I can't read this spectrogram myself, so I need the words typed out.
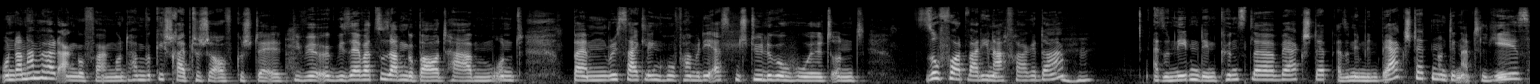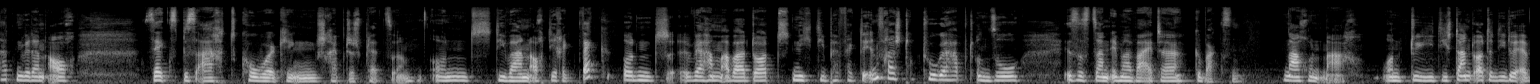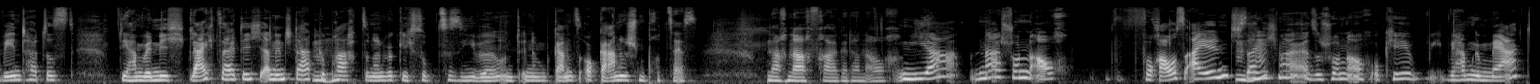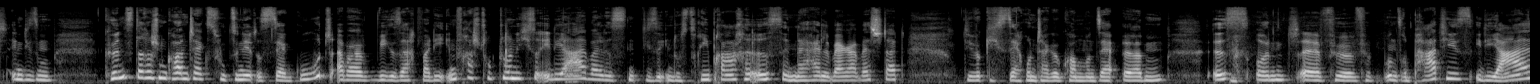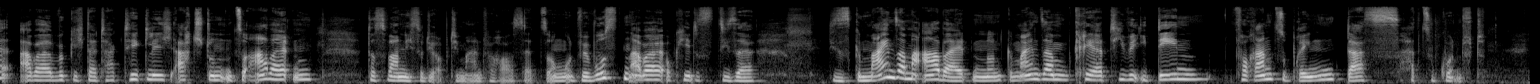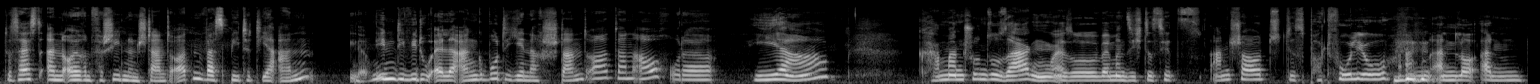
Und dann haben wir halt angefangen und haben wirklich Schreibtische aufgestellt, die wir irgendwie selber zusammengebaut haben. Und beim Recyclinghof haben wir die ersten Stühle geholt und Sofort war die Nachfrage da. Mhm. Also neben den Künstlerwerkstätten, also neben den Werkstätten und den Ateliers hatten wir dann auch sechs bis acht Coworking-Schreibtischplätze. Und die waren auch direkt weg. Und wir haben aber dort nicht die perfekte Infrastruktur gehabt. Und so ist es dann immer weiter gewachsen. Nach und nach. Und die, die Standorte, die du erwähnt hattest, die haben wir nicht gleichzeitig an den Start mhm. gebracht, sondern wirklich sukzessive und in einem ganz organischen Prozess. Nach Nachfrage dann auch. Ja, na, schon auch vorauseilend, mhm. sage ich mal. Also schon auch, okay, wir haben gemerkt, in diesem künstlerischen Kontext funktioniert es sehr gut, aber wie gesagt, war die Infrastruktur nicht so ideal, weil das diese Industriebrache ist in der Heidelberger Weststadt, die wirklich sehr runtergekommen und sehr urban ist und äh, für, für unsere Partys ideal, aber wirklich da tagtäglich acht Stunden zu arbeiten, das waren nicht so die optimalen Voraussetzungen. Und wir wussten aber, okay, dass dieser dieses gemeinsame Arbeiten und gemeinsam kreative Ideen voranzubringen, das hat Zukunft. Das heißt, an euren verschiedenen Standorten, was bietet ihr an? Mhm. Individuelle Angebote je nach Standort dann auch oder? Ja, kann man schon so sagen. Also wenn man sich das jetzt anschaut, das Portfolio an, an, an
